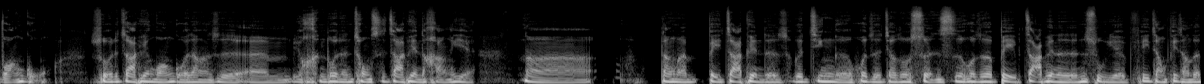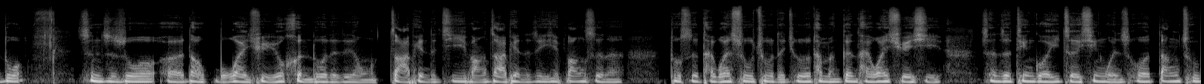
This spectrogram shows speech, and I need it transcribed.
王国。所谓的诈骗王国，当然是嗯，有很多人从事诈骗的行业。那当然，被诈骗的这个金额或者叫做损失，或者被诈骗的人数也非常非常的多。甚至说，呃，到国外去有很多的这种诈骗的机房、诈骗的这些方式呢，都是台湾输出的。就说他们跟台湾学习，甚至听过一则新闻，说当初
